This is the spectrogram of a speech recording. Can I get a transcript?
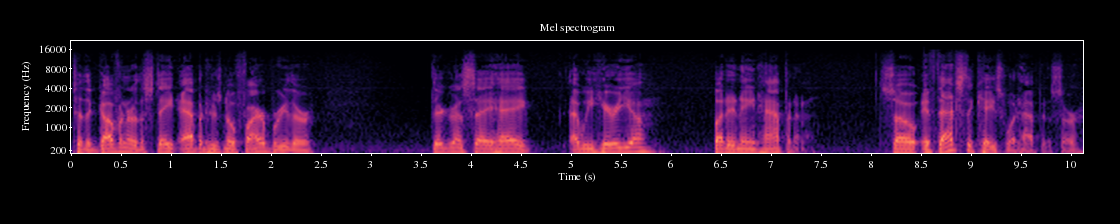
to the governor of the state, Abbott, who's no fire breather, they're going to say, hey, uh, we hear you, but it ain't happening. So if that's the case, what happens, sir?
